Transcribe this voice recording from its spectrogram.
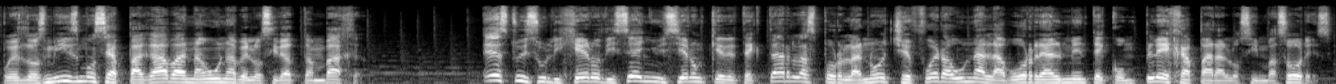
pues los mismos se apagaban a una velocidad tan baja. Esto y su ligero diseño hicieron que detectarlas por la noche fuera una labor realmente compleja para los invasores.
